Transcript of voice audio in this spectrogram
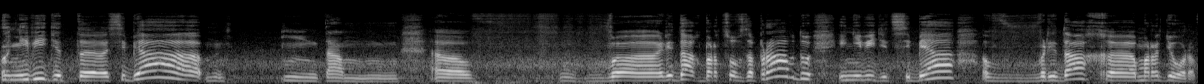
не видит э, себя там э, в рядах борцов за правду и не видит себя в рядах э, мародеров,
